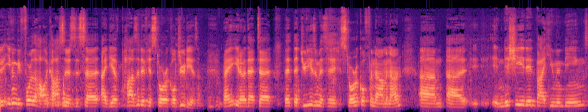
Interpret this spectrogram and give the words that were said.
Even before the Holocaust, there's this uh, idea of positive historical Judaism, right? You know that uh, that that Judaism is a historical phenomenon um, uh, initiated by human beings,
